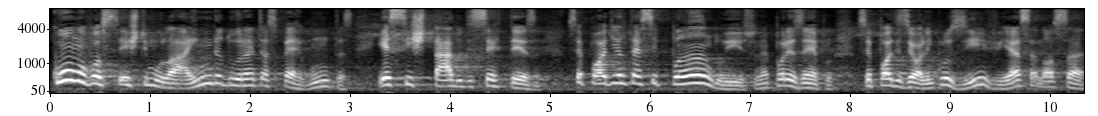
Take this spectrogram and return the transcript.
Como você estimular, ainda durante as perguntas, esse estado de certeza? Você pode ir antecipando isso, né? Por exemplo, você pode dizer, olha, inclusive, essa nossa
